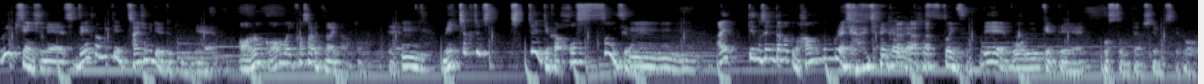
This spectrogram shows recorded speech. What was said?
植木選手ね前半見て最初見てる時にねあなんかあんま生かされてないなと思ってて、うん。めちゃくちゃちちっちゃいっていうか細いんですようんうね、ん相手のセンターバックの半分ぐらいしかないんじゃないかぐらい細いんですよ。でボール受けてポストみたいなのしてるんですけど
